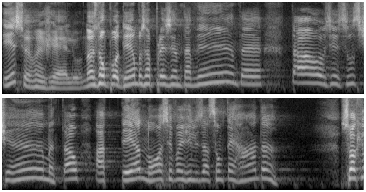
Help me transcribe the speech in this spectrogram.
Esse é o Evangelho. Nós não podemos apresentar, venda, tal, Jesus te ama, tal, até a nossa evangelização está errada. Só que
